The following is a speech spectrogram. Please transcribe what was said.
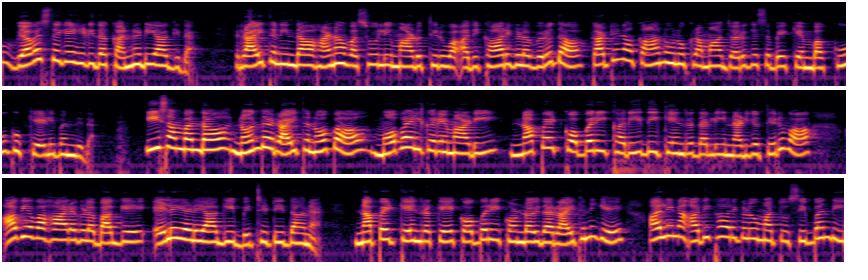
ವ್ಯವಸ್ಥೆಗೆ ಹಿಡಿದ ಕನ್ನಡಿಯಾಗಿದೆ. ರೈತನಿಂದ ಹಣ ವಸೂಲಿ ಮಾಡುತ್ತಿರುವ ಅಧಿಕಾರಿಗಳ ವಿರುದ್ಧ ಕಠಿಣ ಕಾನೂನು ಕ್ರಮ ಜರುಗಿಸಬೇಕೆಂಬ ಕೂಗು ಕೇಳಿಬಂದಿದೆ. ಈ ಸಂಬಂಧ ನೊಂದ ರೈತನೊಬ್ಬ ಮೊಬೈಲ್ ಕರೆ ಮಾಡಿ ನಪೆಡ್ ಕೊಬ್ಬರಿ ಖರೀದಿ ಕೇಂದ್ರದಲ್ಲಿ ನಡೆಯುತ್ತಿರುವ ಅವ್ಯವಹಾರಗಳ ಬಗ್ಗೆ ಎಳೆ ಎಳೆಯಾಗಿ ಬಿಚ್ಚಿಟ್ಟಿದ್ದಾನೆ. ನಪೆಡ್ ಕೇಂದ್ರಕ್ಕೆ ಕೊಬ್ಬರಿ ಕೊಂಡೊಯ್ದ ರೈತನಿಗೆ ಅಲ್ಲಿನ ಅಧಿಕಾರಿಗಳು ಮತ್ತು ಸಿಬ್ಬಂದಿ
